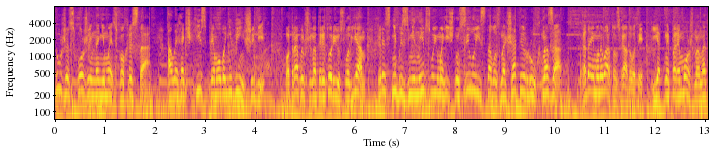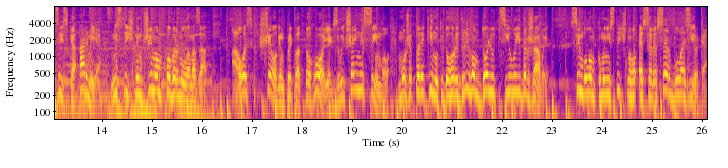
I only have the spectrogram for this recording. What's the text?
дуже схожий на німецького хреста, але гачки спрямовані в інший бік. Потрапивши на територію слов'ян, хрест ніби змінив свою магічну силу і став означати рух назад. Гадаємо, не варто згадувати, як непереможна нацистська армія містичним чином повернула назад. А ось ще один приклад того, як звичайний символ може перекинути догори дригом долю цілої держави. Символом комуністичного СРСР була зірка,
